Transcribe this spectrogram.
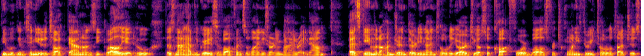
people continue to talk down on Ezekiel Elliott, who does not have the greatest of offensive line he's running behind right now. Best game at 139 total yards. He also caught four balls for 23 total touches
